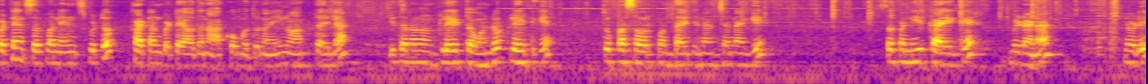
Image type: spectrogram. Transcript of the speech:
ಬಟ್ಟೆನ ಸ್ವಲ್ಪ ನೆನೆಸ್ಬಿಟ್ಟು ಕಾಟನ್ ಬಟ್ಟೆ ಯಾವುದನ್ನು ಹಾಕ್ಕೊಬೋದು ನಾನು ಏನೂ ಹಾಕ್ತಾ ಇಲ್ಲ. ಈ ಥರ ನಾನು ಪ್ಲೇಟ್ ತೊಗೊಂಡು ಪ್ಲೇಟ್ಗೆ ತುಪ್ಪ ಸವರ್ಕೊತಾ ಇದ್ದೀನಿ ನಾನು ಚೆನ್ನಾಗಿ. ಸ್ವಲ್ಪ ನೀರು ಕಾಯೋಕ್ಕೆ ಬಿಡೋಣ. ನೋಡಿ,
